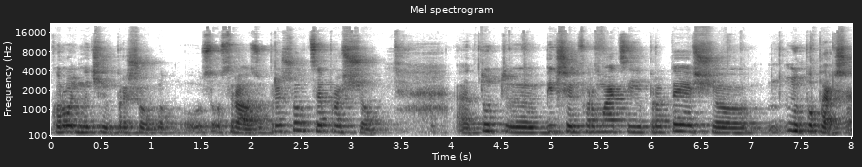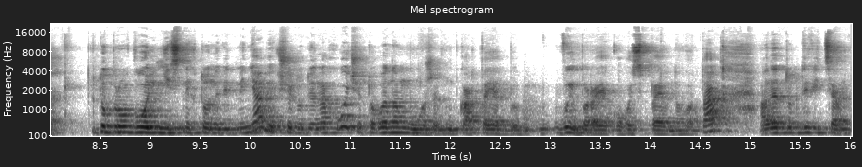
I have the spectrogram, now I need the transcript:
король мечів прийшов, от, о- зразу прийшов. Це про що? Е, Тут е, більше інформації про те, що, ну, по-перше, добровольність ніхто не відміняв. Якщо людина хоче, то вона може. Ну, карта якби вибору якогось певного, так? Але тут дивіться.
